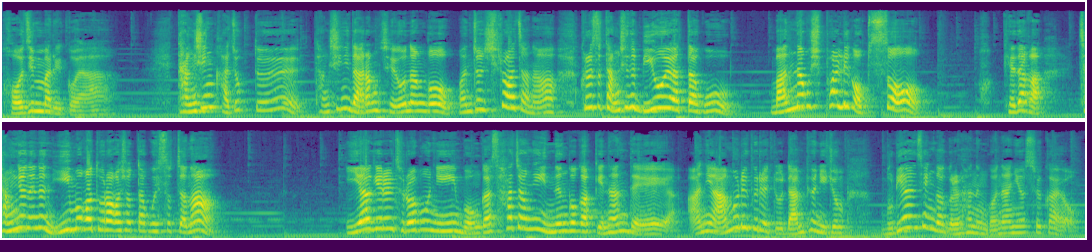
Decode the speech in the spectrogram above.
거짓말일 거야. 당신 가족들, 당신이 나랑 재혼한 거 완전 싫어하잖아. 그래서 당신을 미워해왔다고. 만나고 싶어 할 리가 없어. 게다가 작년에는 이모가 돌아가셨다고 했었잖아. 이야기를 들어보니 뭔가 사정이 있는 것 같긴 한데, 아니, 아무리 그래도 남편이 좀 무리한 생각을 하는 건 아니었을까요?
